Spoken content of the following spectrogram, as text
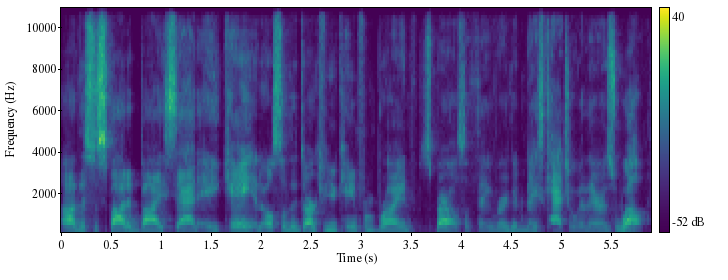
Uh, this was spotted by Saad AK, and also the dark view came from Brian Sparrow. So thank, very good, nice catch over there as well.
